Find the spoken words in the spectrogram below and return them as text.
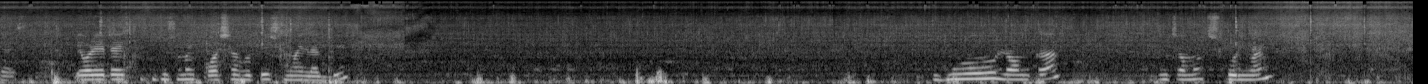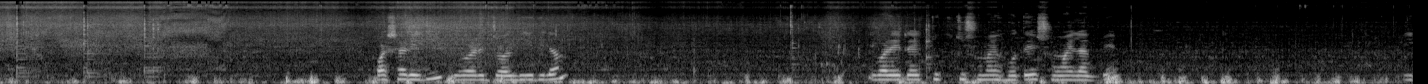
ব্যাস। এবারে এটা একটু কিছু সময় কষা হতে সময় লাগবে। গুঁড়ো লঙ্কা দু চামচ পরিমাণ। কষা রেডি এবারে জল দিয়ে দিলাম। এবার এটা একটু কিছু সময় হতে সময় লাগবে। এই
